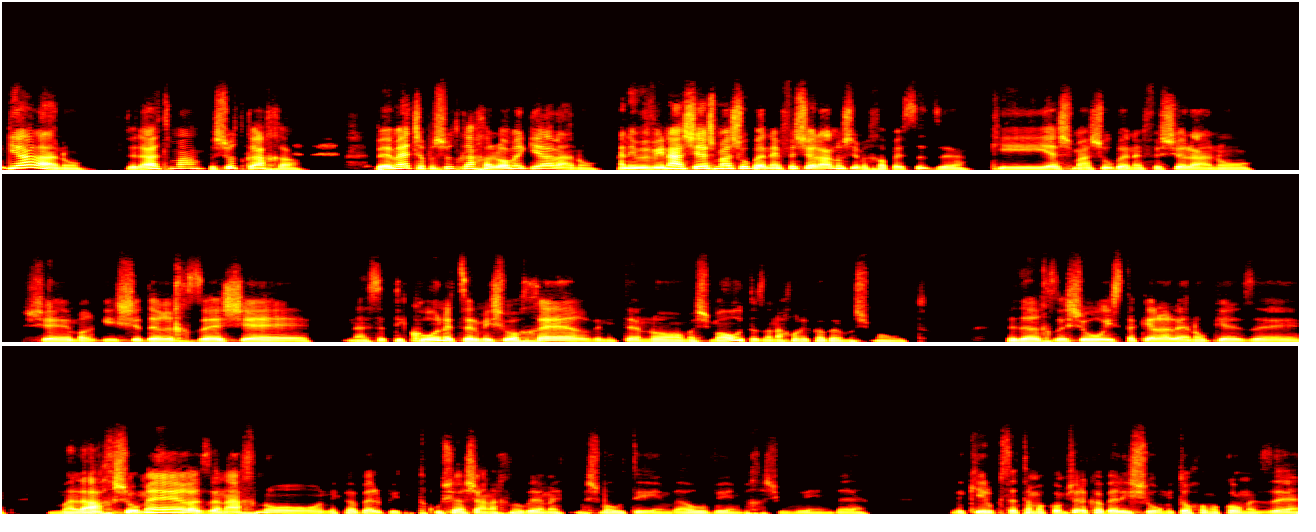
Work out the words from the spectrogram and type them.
מגיע לנו, את יודעת מה? פשוט ככה. באמת שפשוט ככה לא מגיע לנו. אני מבינה שיש משהו בנפש שלנו שמחפש את זה, כי יש משהו בנפש שלנו שמרגיש שדרך זה שנעשה תיקון אצל מישהו אחר וניתן לו משמעות, אז אנחנו נקבל משמעות. ודרך זה שהוא יסתכל עלינו כאיזה מלאך שומר, אז אנחנו נקבל תחושה שאנחנו באמת משמעותיים ואהובים וחשובים, ו... וכאילו קצת המקום של לקבל אישור מתוך המקום הזה.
